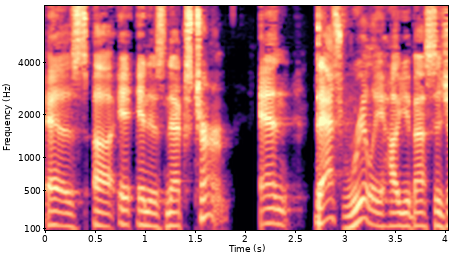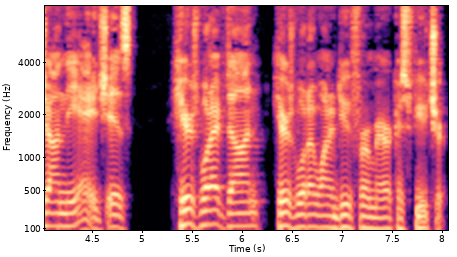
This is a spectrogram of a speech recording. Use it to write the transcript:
as, uh, in his next term. And that's really how you message on the age is here's what I've done. Here's what I want to do for America's future.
